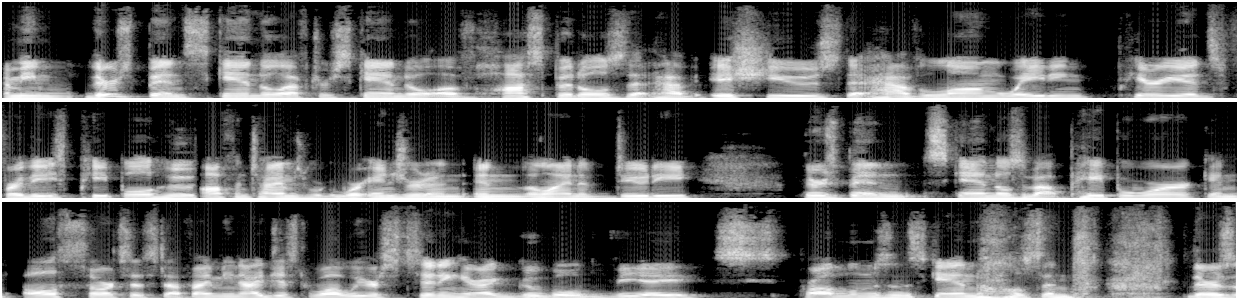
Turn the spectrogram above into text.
I mean, there's been scandal after scandal of hospitals that have issues, that have long waiting periods for these people who oftentimes were, were injured in, in the line of duty. There's been scandals about paperwork and all sorts of stuff. I mean, I just, while we were sitting here, I Googled VA problems and scandals and there's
